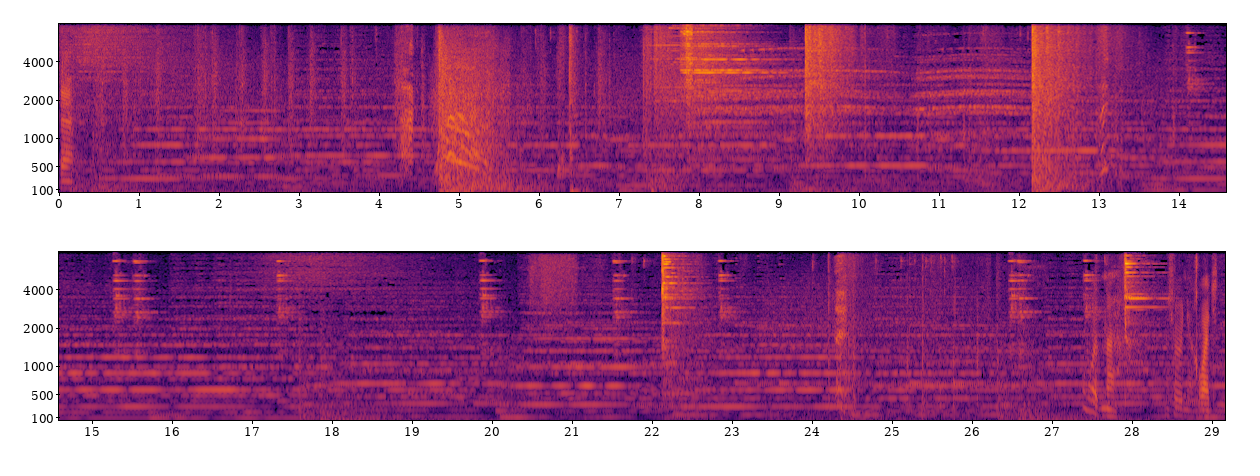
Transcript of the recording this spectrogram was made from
Загружайся. Ну, Ладно, сегодня хватит,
